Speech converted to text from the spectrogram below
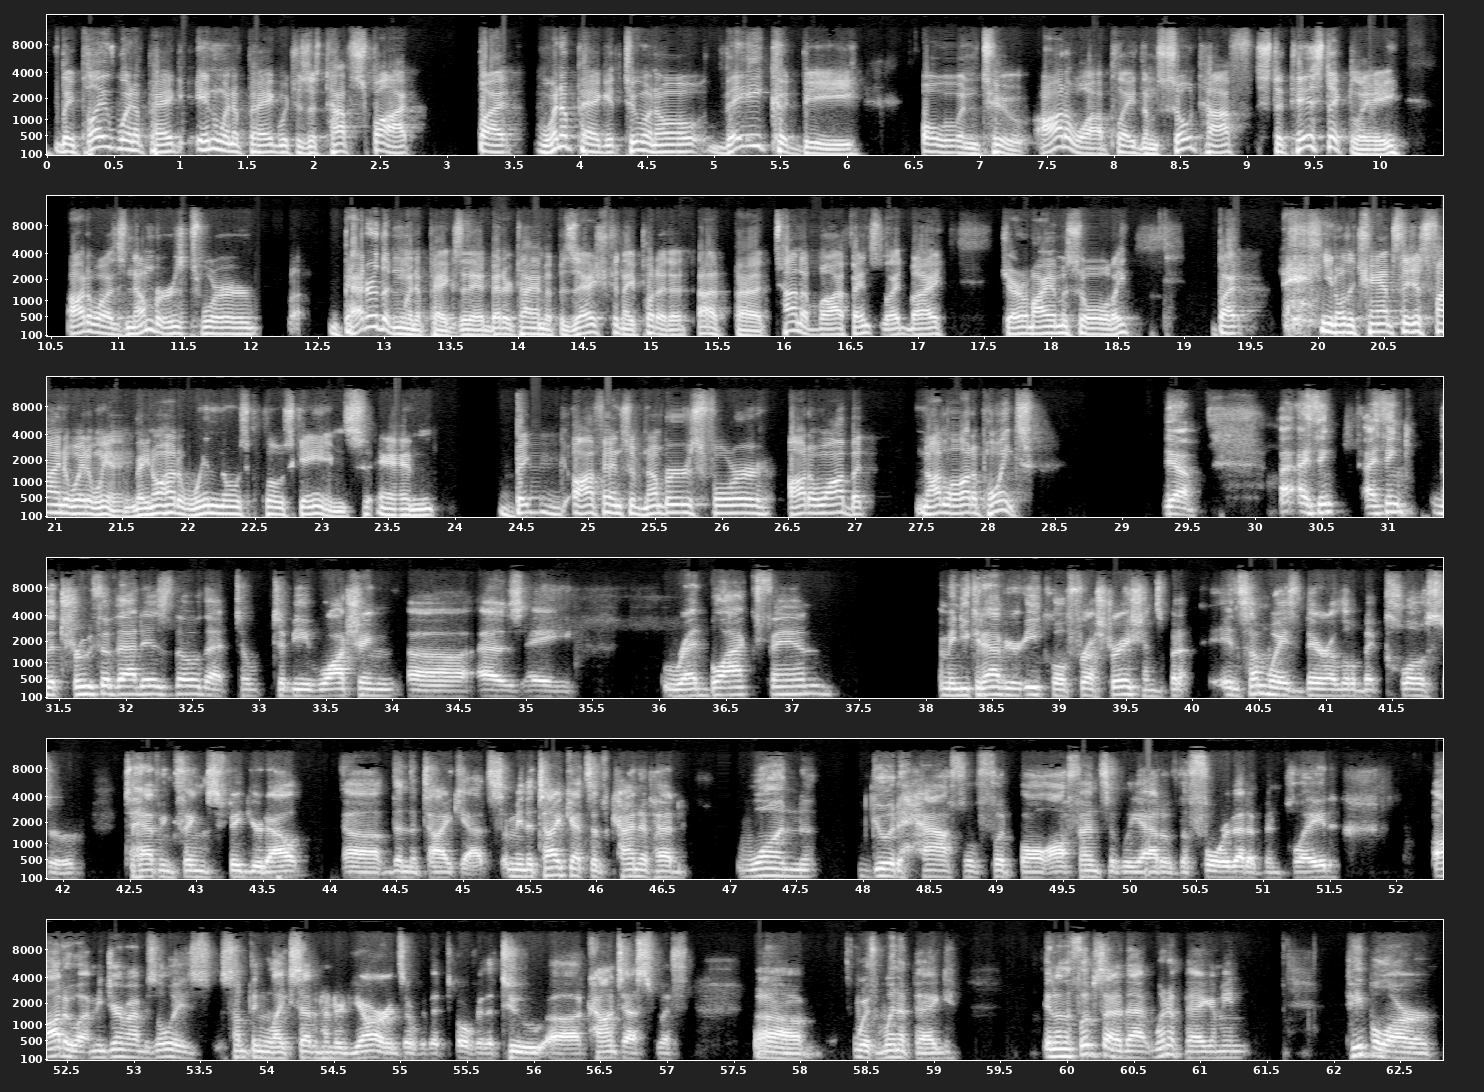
they play Winnipeg in Winnipeg, which is a tough spot. But Winnipeg at two and zero, oh, they could be 0 and 2. Ottawa played them so tough. Statistically, Ottawa's numbers were better than Winnipeg's. They had better time of possession. They put a, a, a ton of offense led by Jeremiah Masoli. But, you know, the champs, they just find a way to win. They know how to win those close games. And big offensive numbers for Ottawa, but not a lot of points. Yeah. I think I think the truth of that is though that to, to be watching uh, as a red black fan, I mean, you could have your equal frustrations, but in some ways, they're a little bit closer to having things figured out uh, than the Ticats. I mean, the Ticats have kind of had one good half of football offensively out of the four that have been played. Ottawa, I mean, Jeremiah was always something like 700 yards over the over the two uh, contests with uh, with Winnipeg. And on the flip side of that, Winnipeg, I mean, people are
